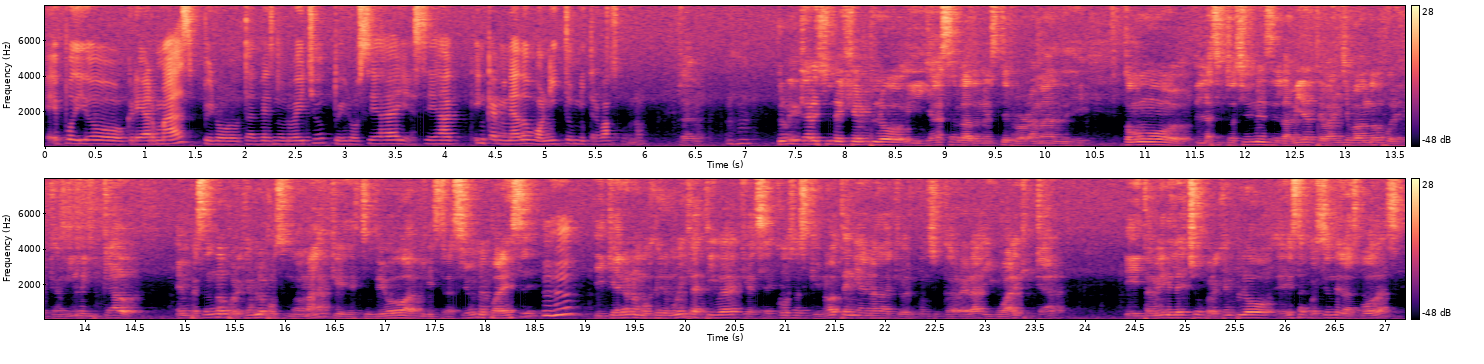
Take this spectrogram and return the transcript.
he podido crear más, pero tal vez no lo he hecho, pero se ha, se ha encaminado bonito mi trabajo, ¿no? Claro. Creo que Clara es un ejemplo, y ya has hablado en este programa, de cómo las situaciones de la vida te van llevando por el camino indicado. Empezando, por ejemplo, por su mamá, que estudió administración, me parece, y que era una mujer muy creativa, que hacía cosas que no tenían nada que ver con su carrera, igual que Cara y también el hecho, por ejemplo, esta cuestión de las bodas,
